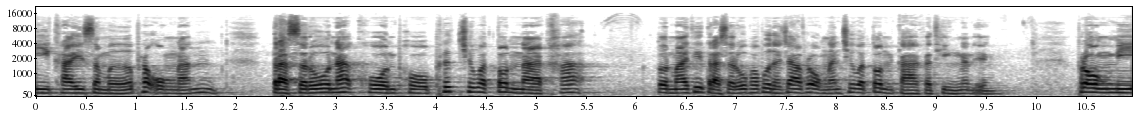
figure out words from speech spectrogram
มีใครเสมอพระองค์นั้น ตรัสรู้ณโคนโพพฤกชื่อว่าต้นนาคะ ต้นไม้ที่ตรัสรู้พระพุทธเจ้า พระองค์นั้นชื่อว่าต้นกากระทิงนั่นเอง พระองค์มี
